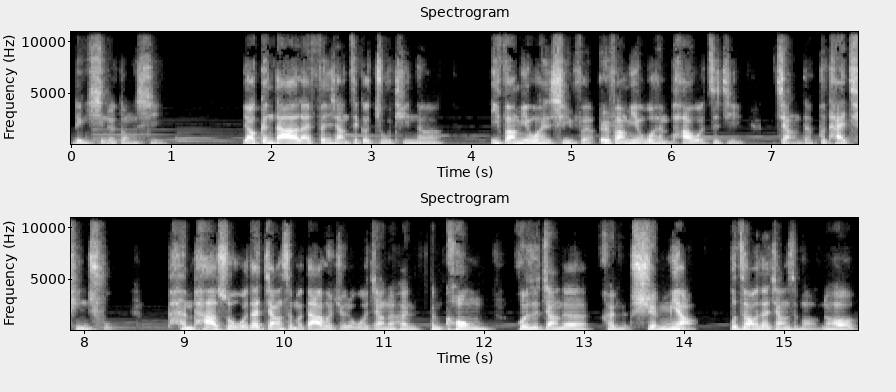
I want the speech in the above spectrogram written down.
灵性的东西。要跟大家来分享这个主题呢，一方面我很兴奋，二方面我很怕我自己讲得不太清楚，很怕说我在讲什么，大家会觉得我讲得很很空，或者讲得很玄妙，不知道我在讲什么，然后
